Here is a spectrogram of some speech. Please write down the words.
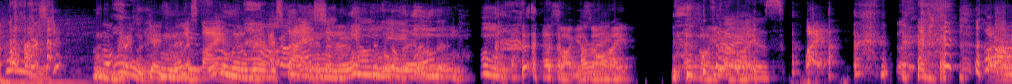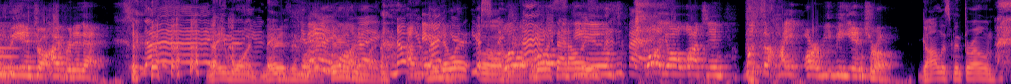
Oh, Christian. Okay, so there's, Let's there's a little bit of Let's excitement in the room. Just a little. Mm. That song gets All so right. hype. That song gets so hype. is. What? What RVB intro hyper than that? Name one. There Name isn't one. Name There one. isn't. No, you're right. you know You're, what? you're spitting Blow, fast. You know what that blow always- DMs Spitting fast. while y'all watching. What's the hype RVB intro? Gauntlet's been thrown.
